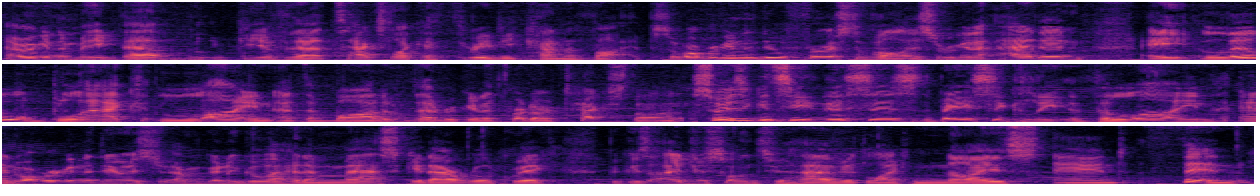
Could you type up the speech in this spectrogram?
and we're gonna make that, give that text like a 3D kind of vibe. So what we're gonna do first of all is we're gonna add in a little black line at the bottom that we're gonna put our text on. So as you can see, this is basically the line, and what we're gonna do is I'm gonna go ahead and mask it out real quick, because I just want to have it like nice and thin,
